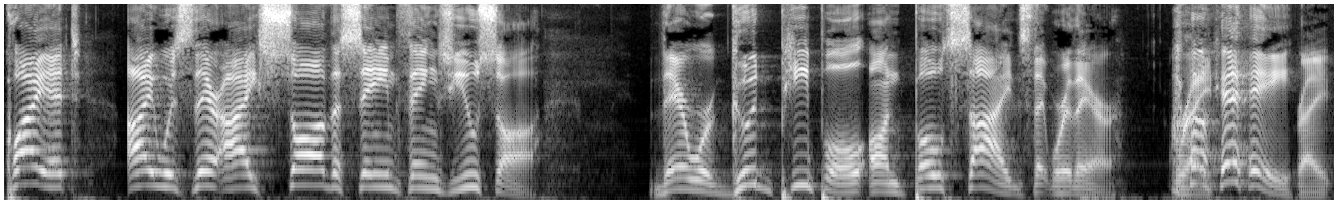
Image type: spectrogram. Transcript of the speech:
quiet. I was there. I saw the same things you saw. There were good people on both sides that were there. Right. Okay. Right.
